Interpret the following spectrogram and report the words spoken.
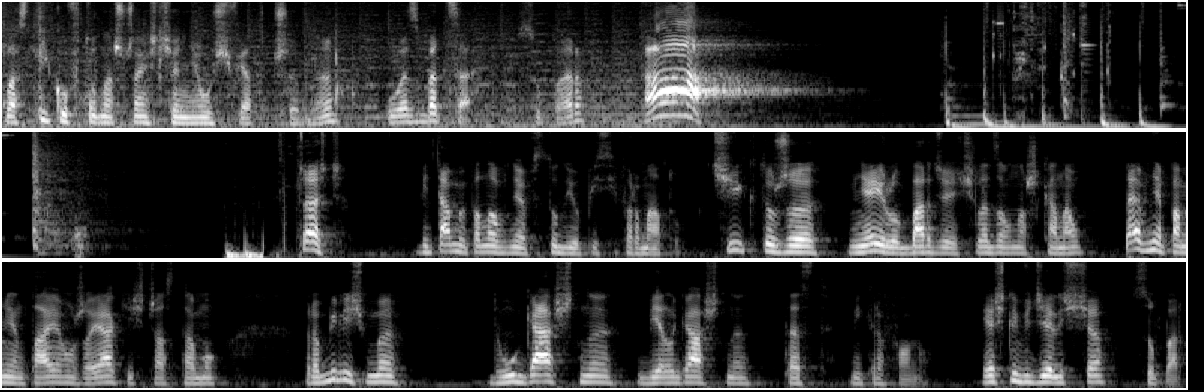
Plastików tu na szczęście nie uświadczymy. USB-C. Super. A! Cześć. Witamy ponownie w studiu PC Formatu. Ci, którzy mniej lub bardziej śledzą nasz kanał, pewnie pamiętają, że jakiś czas temu robiliśmy długaśny, wielgaśny test mikrofonów. Jeśli widzieliście, super.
